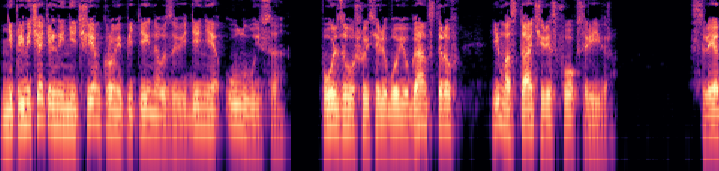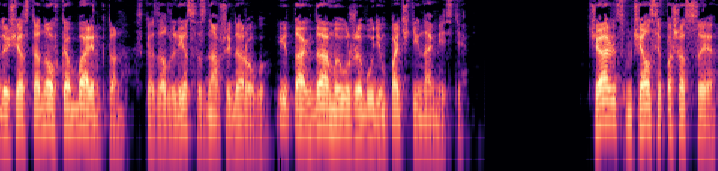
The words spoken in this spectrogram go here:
Непримечательный ничем, кроме питейного заведения у Луиса, пользовавшегося любовью гангстеров и моста через Фокс Ривер. «Следующая остановка Барингтон», — сказал Лес, знавший дорогу, — «и тогда мы уже будем почти на месте». Чарльз мчался по шоссе,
